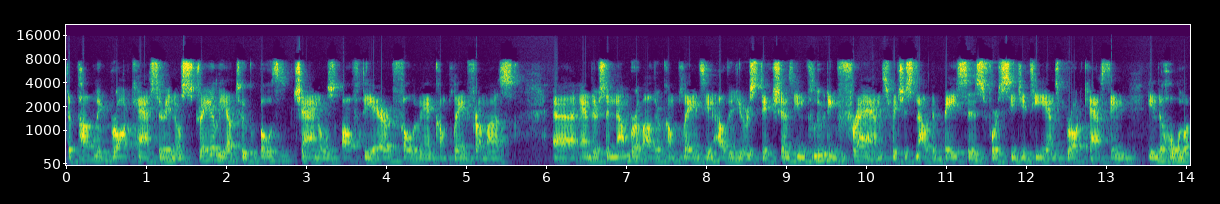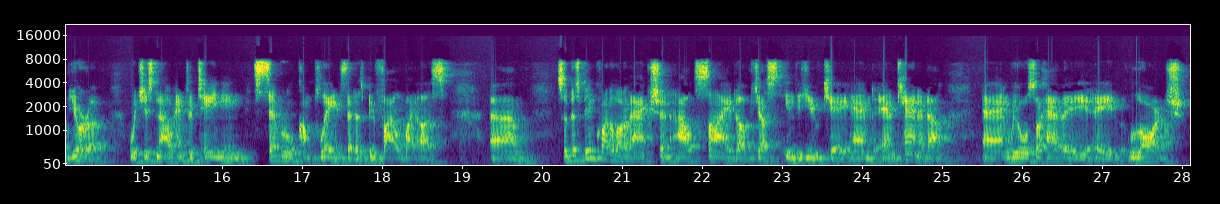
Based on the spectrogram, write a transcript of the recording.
the public broadcaster in Australia took both channels off the air following a complaint from us. Uh, and there's a number of other complaints in other jurisdictions, including France, which is now the basis for CGTN's broadcasting in the whole of Europe, which is now entertaining several complaints that has been filed by us. Um, so there's been quite a lot of action outside of just in the UK and, and Canada. And we also have a, a large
